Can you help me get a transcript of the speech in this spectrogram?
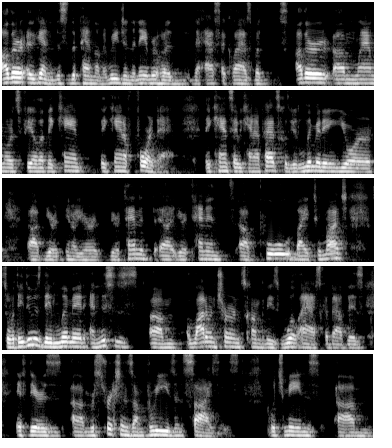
other again this depends on the region the neighborhood the asset class but other um, landlords feel that they can't they can't afford that. They can't say we can't have pets because you're limiting your uh, your you know your your tenant uh, your tenant uh, pool by too much. So what they do is they limit and this is um, a lot of insurance companies will ask about this if there's um, restrictions on breeds and sizes which means um,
